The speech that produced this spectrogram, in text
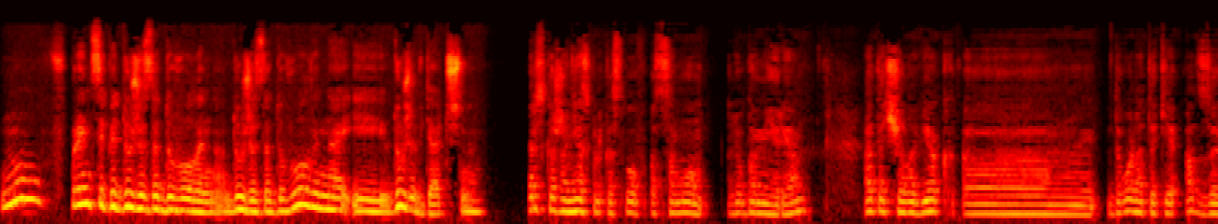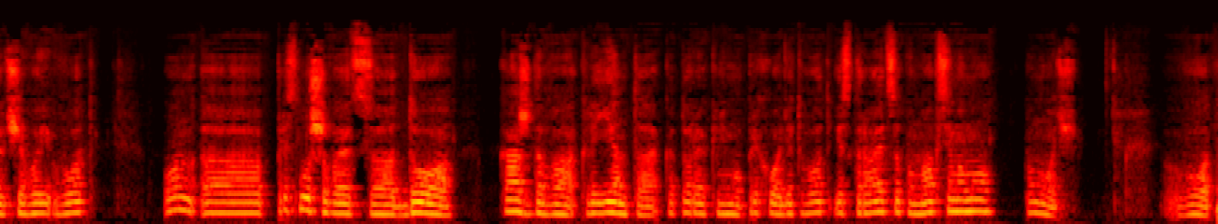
Ну, в принципі, дуже задоволена, дуже задоволена і дуже вдячна. Теперь скажу несколько слов о самом Любомире. Это человек эм, довольно-таки отзывчивый, вот. Он э, прислушивается до каждого клиента, который к нему приходит, вот, и старается по максимуму помочь. Вот.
